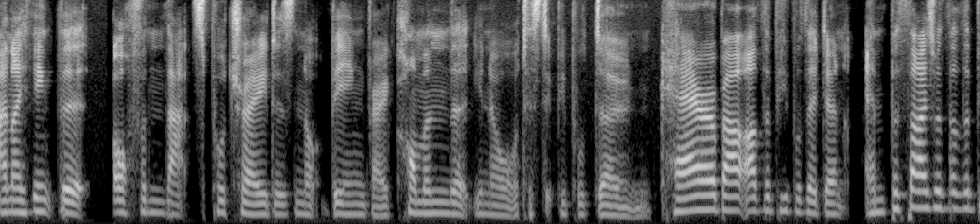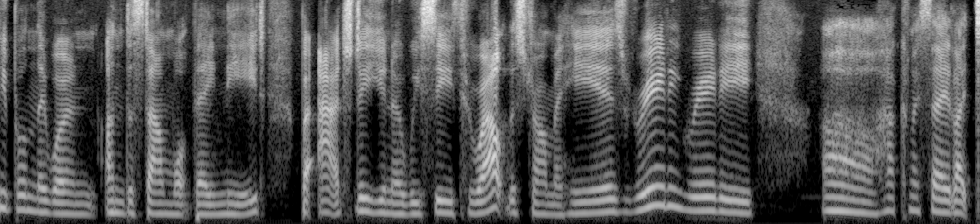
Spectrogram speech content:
And I think that often that's portrayed as not being very common that you know autistic people don't care about other people they don't empathize with other people and they won't understand what they need. But actually you know we see throughout this drama he is really really oh how can i say like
